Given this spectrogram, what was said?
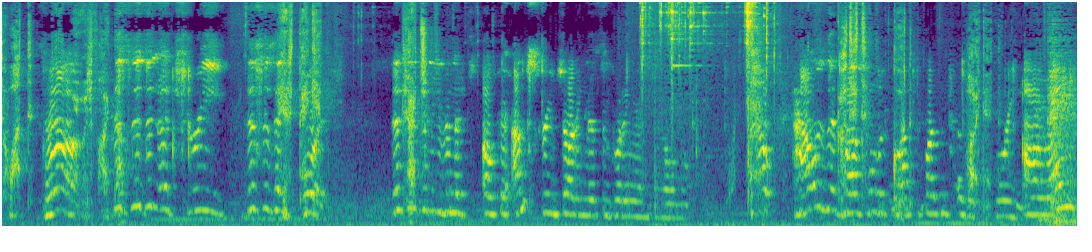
To what? Bruh, You will find this out. isn't a tree. This is a Here, take foot. it. This Catch isn't even a. Okay, I'm screenshotting this and putting it into normal. How, how is it Got it. possible to classify this as Hide a tree? Alright.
